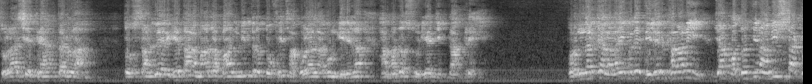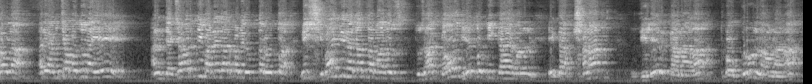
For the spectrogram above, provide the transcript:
सोळाशे त्र्याहत्तर ला तो साल्लेर घेताना माझा बालमित्र तोफेचा गोळा लागून गेलेला हा माझा सूर्याजी काकडे पुरंदरच्या लढाईमध्ये दिलेर खानाने ज्या पद्धतीने आमिष दाखवला अरे आमच्या बाजूला ये. आणि त्याच्यावरती मानेदारपणे उत्तर होतं मी शिवाजी राजाचा माणूस तुझा गौ घेतो की काय? म्हणून एका क्षणात दिलेर कानाला ठोकरून लावणारा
